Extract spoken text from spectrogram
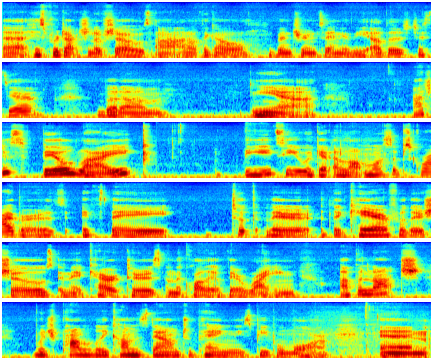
uh, his production of shows. Uh, I don't think I'll venture into any of the others just yet, but um, yeah, I just feel like BET would get a lot more subscribers if they took their the care for their shows and their characters and the quality of their writing up a notch, which probably comes down to paying these people more. And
